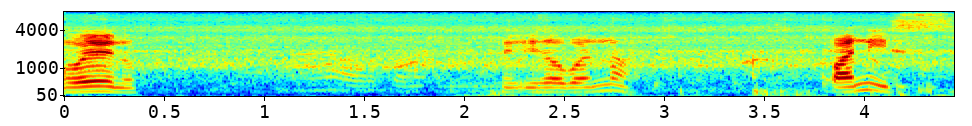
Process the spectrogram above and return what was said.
O, ayan oh. May ihawan na. Panis.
